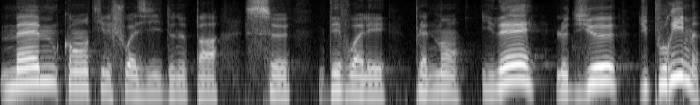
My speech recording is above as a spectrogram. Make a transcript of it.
même quand il choisit de ne pas se dévoiler pleinement. Il est le Dieu du Purim,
